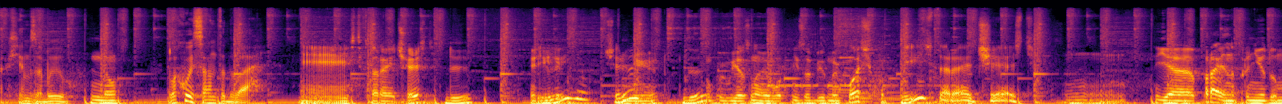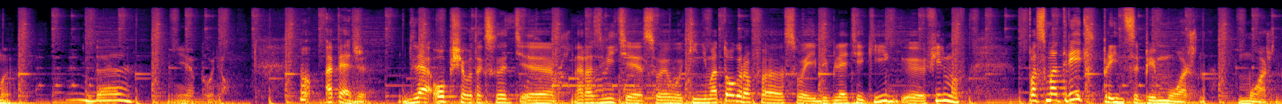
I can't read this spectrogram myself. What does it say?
Совсем забыл. Ну, Плохой Санта 2. Э, есть вторая часть. Да. Или? видел? Серьезно? Нет. Да. Я знаю вот незабвенную классику. Есть вторая часть. Я правильно про нее думаю. Да. Я понял. Ну, опять же, для общего, так сказать, э, развития своего кинематографа, своей библиотеки э, фильмов, посмотреть, в принципе, можно. Можно.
